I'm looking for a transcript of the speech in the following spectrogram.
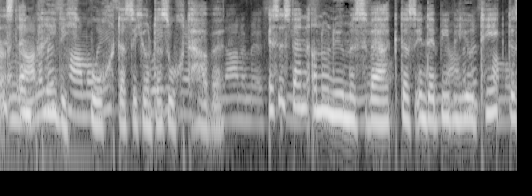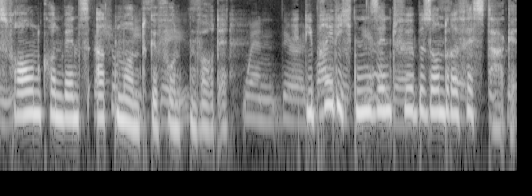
ist ein Predigtbuch, das ich untersucht habe. Es ist ein anonymes Werk, das in der Bibliothek des Frauenkonvents Admont gefunden wurde. Die Predigten sind für besondere Festtage.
